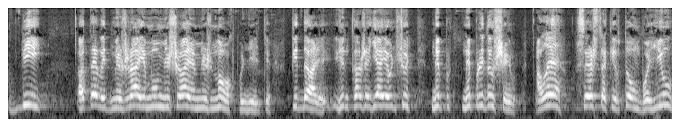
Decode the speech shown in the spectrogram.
в бій, а те ведмежа йому мішає між ног поняття, педалі. Він каже, я його чуть не, не придушив. Але все ж таки в тому бою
